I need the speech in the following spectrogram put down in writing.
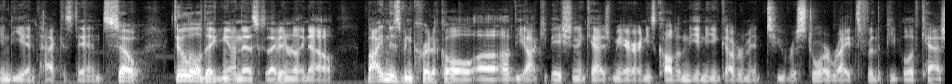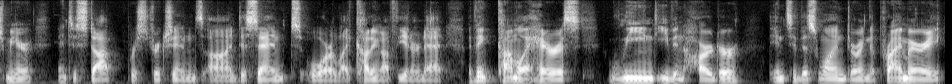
India and Pakistan. So, did a little digging on this because I didn't really know. Biden has been critical uh, of the occupation in Kashmir, and he's called on the Indian government to restore rights for the people of Kashmir and to stop restrictions on dissent or like cutting off the internet. I think Kamala Harris leaned even harder into this one during the primary.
